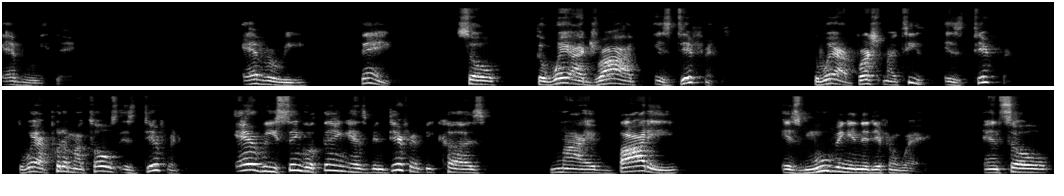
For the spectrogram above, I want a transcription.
everything. Everything. So the way I drive is different. The way I brush my teeth is different. The way I put on my clothes is different. Every single thing has been different because my body is moving in a different way. And so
